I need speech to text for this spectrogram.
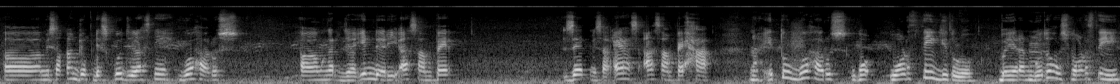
eh, misalkan job desk gue jelas nih, gue harus eh, ngerjain dari A sampai Z misal eh A sampai H. Nah itu gue harus wo- worthy gitu loh. Bayaran gue tuh harus worthy.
